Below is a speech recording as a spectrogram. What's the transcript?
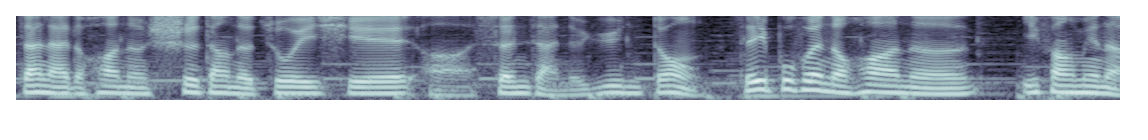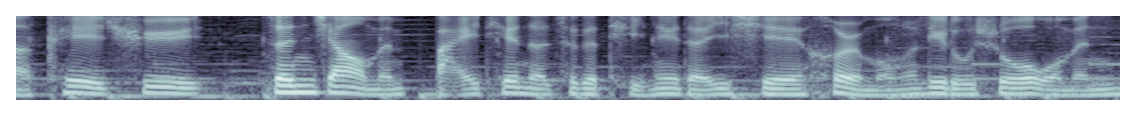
再来的话呢，适当的做一些呃伸展的运动，这一部分的话呢，一方面呢可以去增加我们白天的这个体内的一些荷尔蒙，例如说我们。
